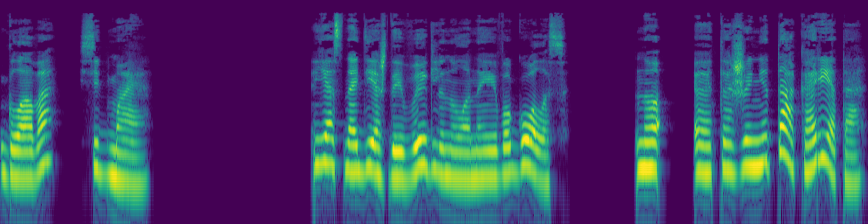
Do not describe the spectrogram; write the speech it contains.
Глава седьмая. Я с надеждой выглянула на его голос. Но это же не та карета.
